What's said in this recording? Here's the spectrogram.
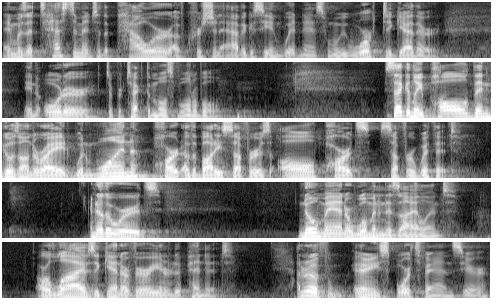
and was a testament to the power of Christian advocacy and witness when we worked together in order to protect the most vulnerable. Secondly, Paul then goes on to write when one part of the body suffers, all parts suffer with it. In other words, no man or woman in his island our lives, again, are very interdependent. I don't know if there are any sports fans here.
